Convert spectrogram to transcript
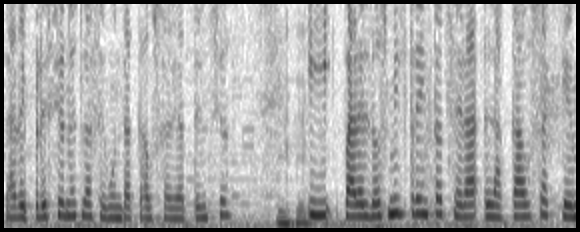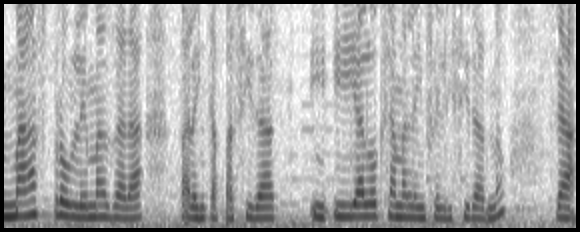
la depresión es la segunda causa de atención. Y para el 2030 será la causa que más problemas dará para incapacidad y, y algo que se llama la infelicidad, ¿no? O sea,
